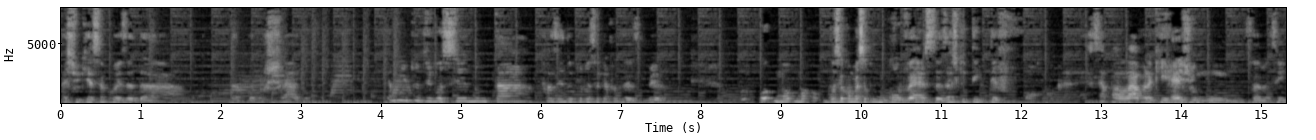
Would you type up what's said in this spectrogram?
Acho que essa coisa da, da, da bruxada é muito de você não estar fazendo o que você quer fazer, sabia? Uma- uma- você começa com conversas, acho que tem que ter foco, cara. Essa é a palavra que rege o mundo, sabe assim?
